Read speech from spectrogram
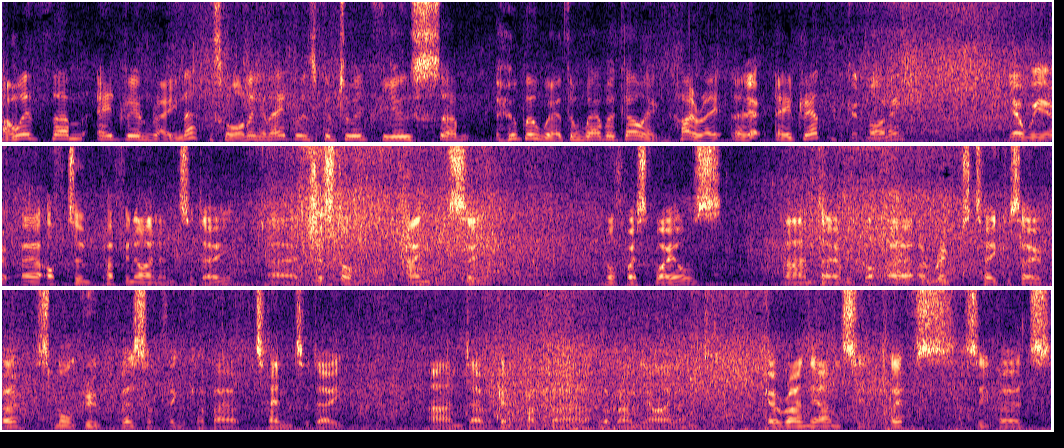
I'm with um, Adrian Rayner this morning, and Adrian's going to introduce um, who we're with and where we're going. Hi, Ray, uh, Yep. Adrian. Good morning. Yeah, we're uh, off to Puffin Island today, uh, just off Anglesey, northwest Wales, and uh, we've got uh, a rib to take us over. Small group of us, I think about ten today, and uh, we're going to have a look around the island, go around the island, see the cliffs, seabirds,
